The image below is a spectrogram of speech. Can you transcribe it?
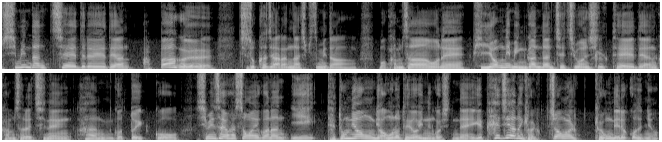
시민단체들에 대한 압박을 지속하지 않았나 싶습니다. 뭐 감사원의 비영리 민간단체 지원 실태에 대한 감사를 진행한 것도 있고 시민사회 활성화에 관한 이 대통령령으로 되어 있는 것인데 이게 폐지하는 결정을 결국 내렸거든요.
